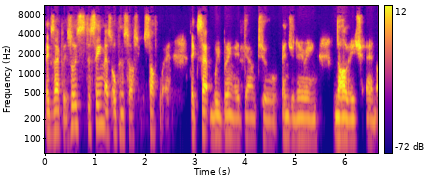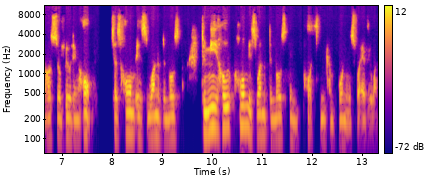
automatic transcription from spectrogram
exactly. So it's the same as open source software, except we bring it down to engineering knowledge and also building a home. Because home is one of the most, to me, home is one of the most important components for everyone.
